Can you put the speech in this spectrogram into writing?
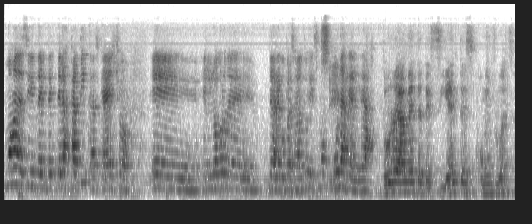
vamos a decir, de, de- de las paticas que ha hecho eh, el logro de, de la recuperación del turismo Sí. una realidad. ¿Tú realmente te sientes un influencer?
